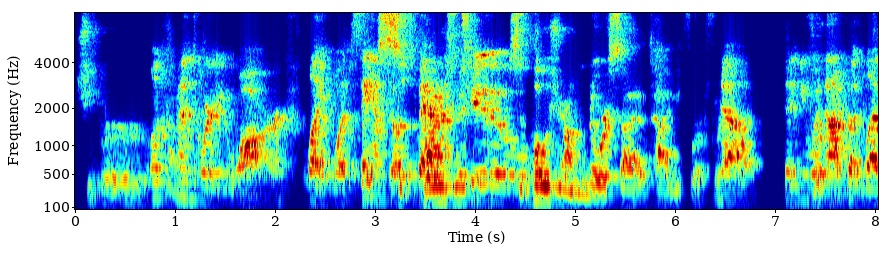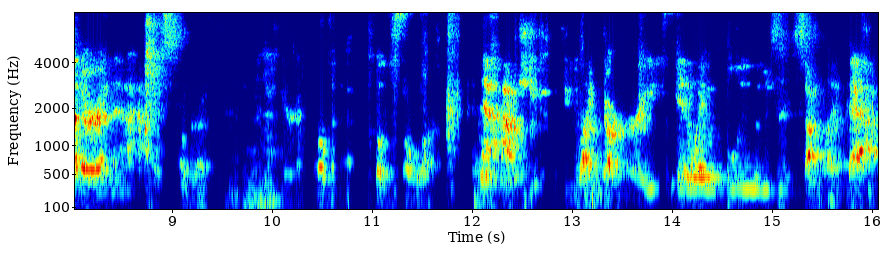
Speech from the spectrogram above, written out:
cheaper? Well, it kind of- depends where you are, like what Sam Like, goes back suppose to, Suppose you're on the north side of Tybee for a friend. no, then you would not put leather in that house. Okay. You're gonna go with a coastal look. In that house, you could do like darker, you could get away with blues and stuff like that.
